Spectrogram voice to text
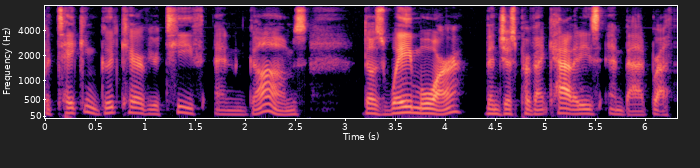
But taking good care of your teeth and gums does way more than just prevent cavities and bad breath.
